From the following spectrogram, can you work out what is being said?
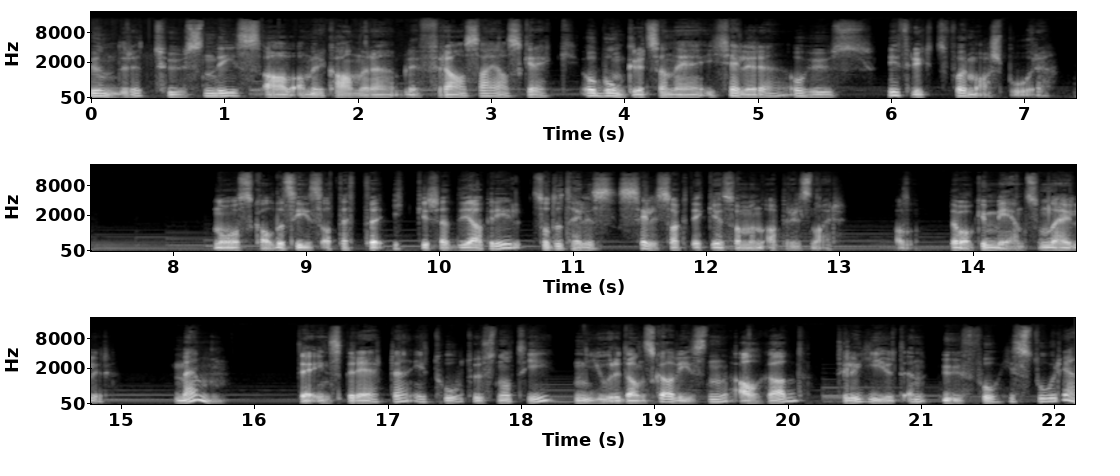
Hundretusenvis av amerikanere ble fra seg av skrekk og bunkret seg ned i kjellere og hus i frykt for Mars-bordet. Nå skal det sies at dette ikke skjedde i april, så det telles selvsagt ikke som en aprilsnarr. Det var ikke ment som det heller. Men det inspirerte i 2010 den jordanske avisen Al-Ghad til å gi ut en ufo-historie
